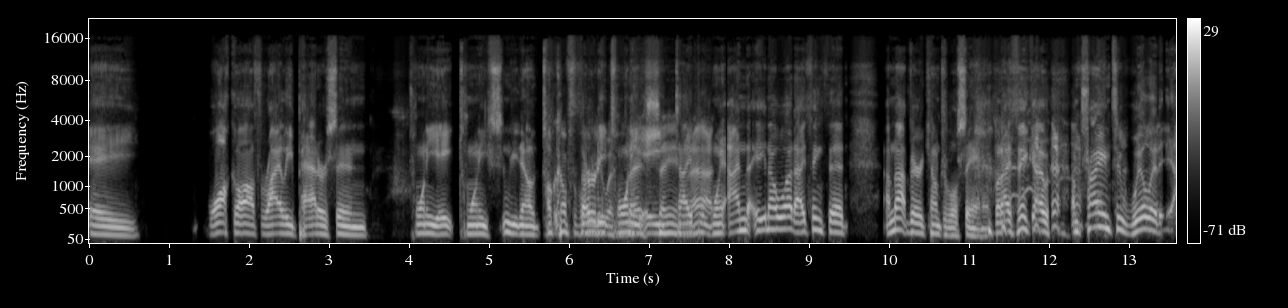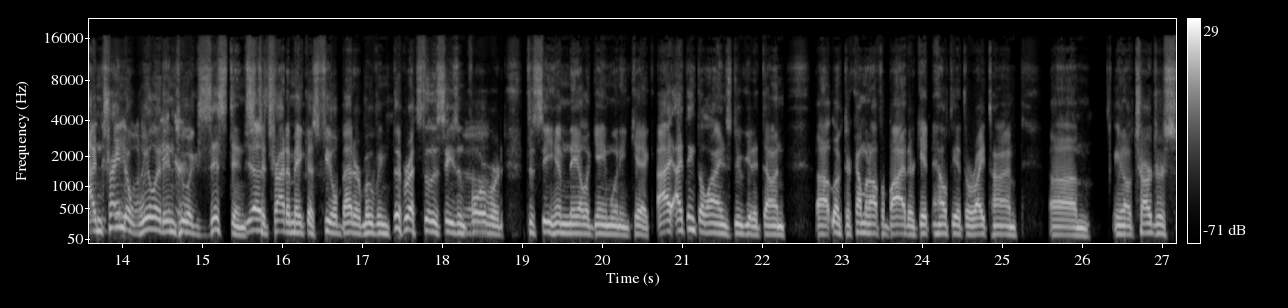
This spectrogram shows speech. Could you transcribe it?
a walk off Riley Patterson 28 20 you know How comfortable 30 28 type that? of win i'm you know what i think that i'm not very comfortable saying it but i think i i'm trying to will it i'm trying to will it into existence yes. to try to make us feel better moving the rest of the season yeah. forward to see him nail a game-winning kick i i think the lions do get it done uh, look they're coming off a bye they're getting healthy at the right time um, you know, Chargers.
